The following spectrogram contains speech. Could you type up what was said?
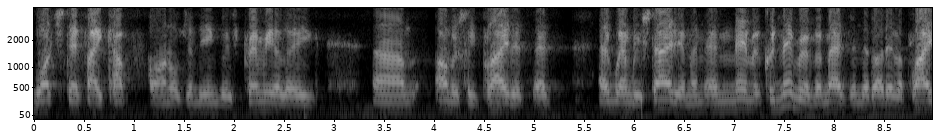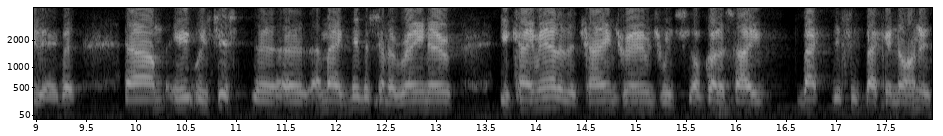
watched FA Cup finals in the English Premier League. Um, obviously, played at, at, at Wembley Stadium, and, and never could never have imagined that I'd ever play there. But um, it was just a, a magnificent arena. You came out of the change rooms, which I've got to say back. This is back in 19.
